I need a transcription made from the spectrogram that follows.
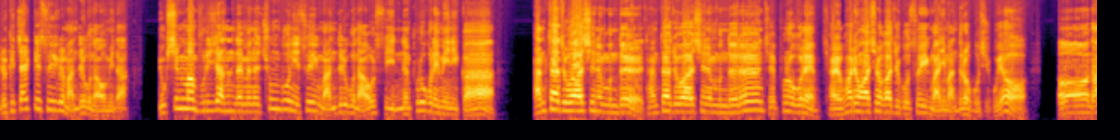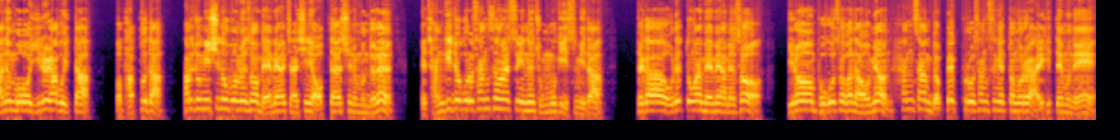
이렇게 짧게 수익을 만들고 나옵니다. 욕심만 부리지 않는다면 충분히 수익 만들고 나올 수 있는 프로그램이니까 단타 좋아하시는 분들, 단타 좋아하시는 분들은 제 프로그램 잘 활용하셔가지고 수익 많이 만들어 보시고요. 어, 나는 뭐 일을 하고 있다. 뭐 바쁘다. 하루 종일 신호 보면서 매매할 자신이 없다 하시는 분들은 장기적으로 상승할 수 있는 종목이 있습니다. 제가 오랫동안 매매하면서 이런 보고서가 나오면 항상 몇백 프로 상승했던 것을 알기 때문에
